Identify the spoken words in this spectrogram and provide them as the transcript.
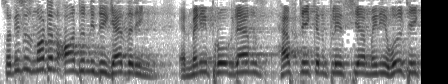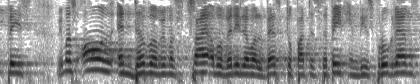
So this is not an ordinary gathering and many programs have taken place here, many will take place. We must all endeavor, we must try our very level best to participate in these programs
